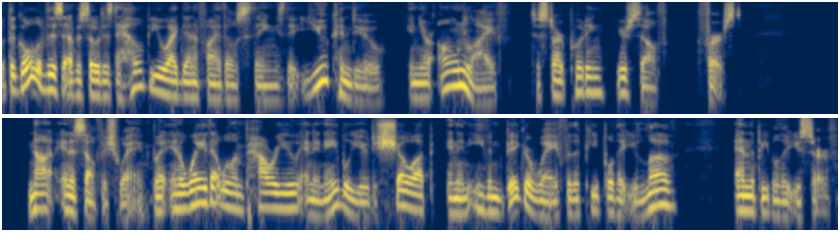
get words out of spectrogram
But the goal of this episode is to help you identify those things that you can do in your own life to start putting yourself first. Not in a selfish way, but in a way that will empower you and enable you to show up in an even bigger way for the people that you love and the people that you serve.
